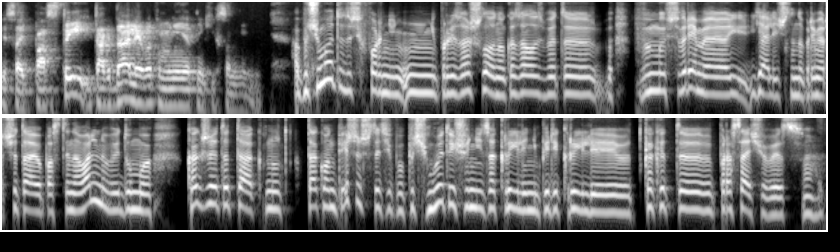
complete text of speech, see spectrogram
писать посты и так далее. В этом у меня нет никаких сомнений. А почему это до сих пор не, не произошло? Ну, казалось бы, это... Мы все время, я лично, например, читаю посты Навального и думаю, как же это так? Ну, так он пишет, что типа, почему это еще не закрыли, не перекрыли? Как это просачивается?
